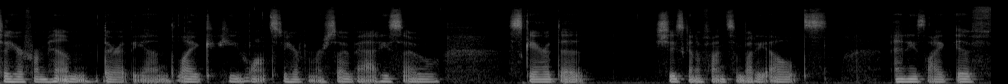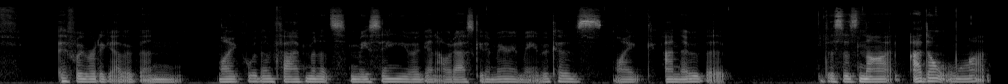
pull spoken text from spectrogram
to hear from him there at the end. Like he wants to hear from her so bad. He's so scared that she's going to find somebody else. And he's like, if if we were together, then like within five minutes of me seeing you again, I would ask you to marry me because like I know that this is not. I don't want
